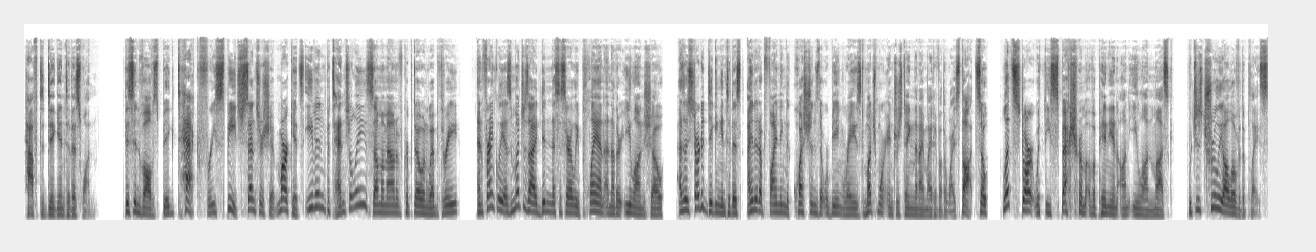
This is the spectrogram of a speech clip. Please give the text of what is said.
have to dig into this one. This involves big tech, free speech, censorship, markets, even potentially some amount of crypto and Web3. And frankly, as much as I didn't necessarily plan another Elon show, as I started digging into this, I ended up finding the questions that were being raised much more interesting than I might have otherwise thought. So let's start with the spectrum of opinion on Elon Musk, which is truly all over the place.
